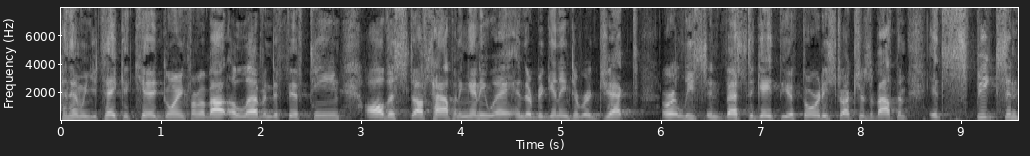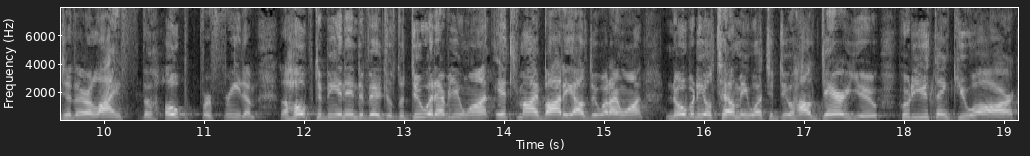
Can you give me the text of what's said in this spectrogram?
And then when you take a kid going from about 11 to 15, all this stuff's happening anyway, and they're beginning to reject or at least investigate the authority structures about them, it speaks into their life the hope for freedom, the hope to be an individual, to do whatever you want. It's my body, I'll do what I want. Nobody will tell me what to do. How dare you? Who do you think you are?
